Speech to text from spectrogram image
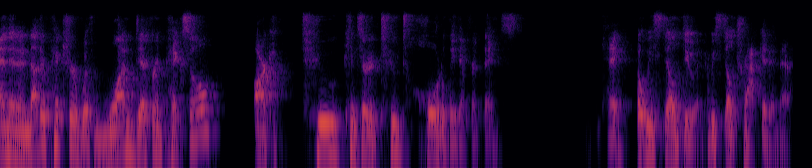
and then another picture with one different pixel are two considered two totally different things. Okay, but we still do it. We still track it in there.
